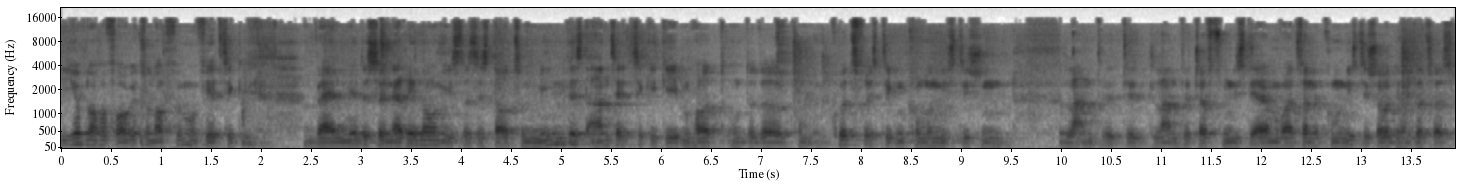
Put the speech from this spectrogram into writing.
Ich habe noch eine Frage zu nach 45, weil mir das so in Erinnerung ist, dass es da zumindest Ansätze gegeben hat unter der kurzfristigen kommunistischen Landwirtschaftsministerium war zwar nicht kommunistisch, aber die haben dazu als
